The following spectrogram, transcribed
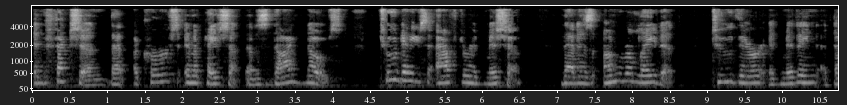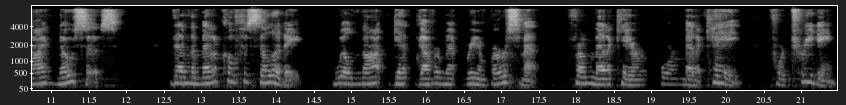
infection that occurs in a patient that is diagnosed two days after admission that is unrelated to their admitting diagnosis, then the medical facility will not get government reimbursement from Medicare or Medicaid for treating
